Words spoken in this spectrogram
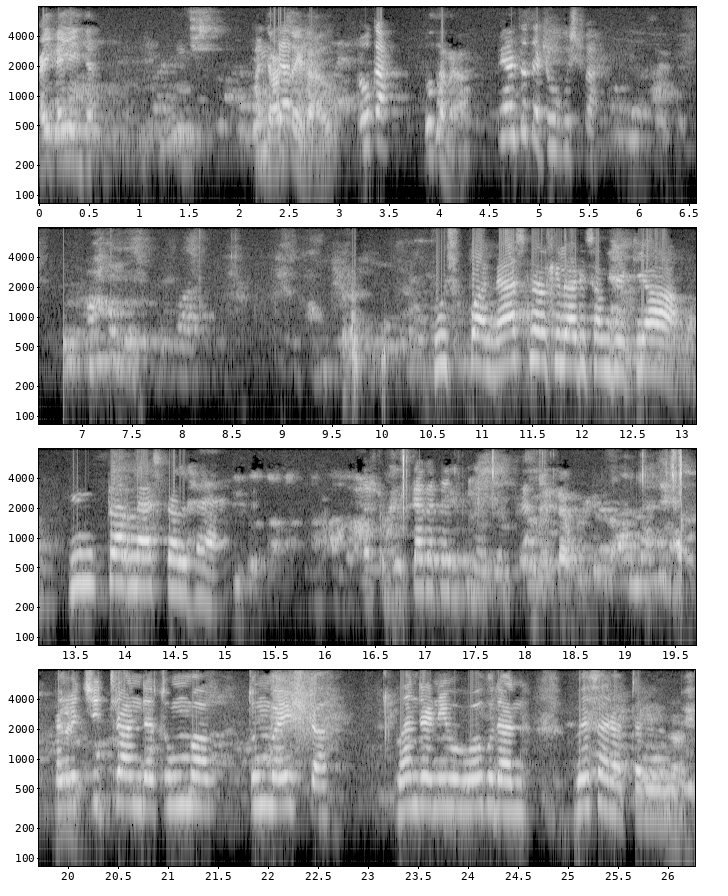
ಕೈ? ಕೈ ಪುಷ್ಪ. पुष्पा नेशनल खिलाड़ी समझे क्या इंटरनेशनल है ನನಗೆ ಚಿತ್ರ ಅಂದ್ರೆ ತುಂಬಾ ತುಂಬಾ ಇಷ್ಟ ಅಂದ್ರೆ ನೀವು ಹೋಗುದಂದ್ರೆ ಬೇಸರ ಆಗ್ತದೆ ನಮ್ಗೆ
